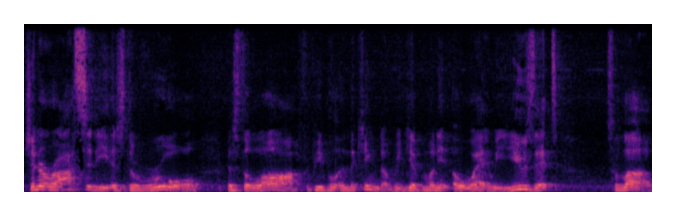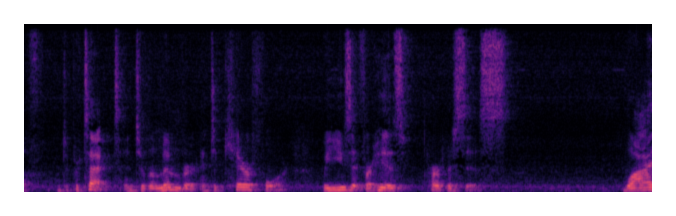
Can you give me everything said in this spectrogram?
Generosity is the rule, is the law for people in the kingdom. We give money away, we use it to love and to protect and to remember and to care for. We use it for His purposes. Why?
